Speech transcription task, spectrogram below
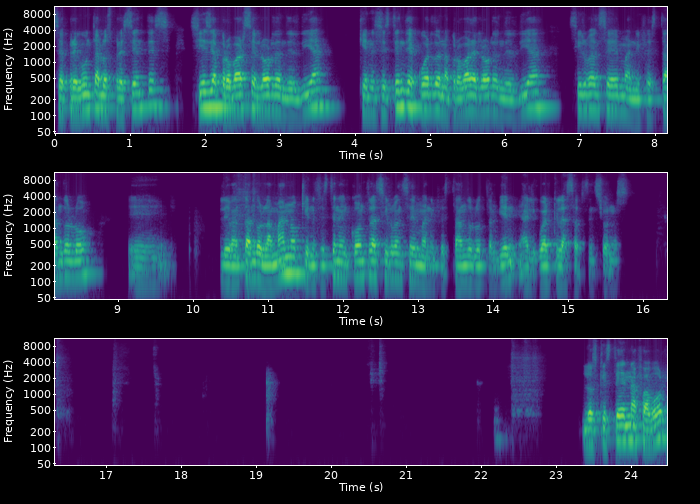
se pregunta a los presentes si es de aprobarse el orden del día. Quienes estén de acuerdo en aprobar el orden del día, sírvanse manifestándolo, eh, levantando la mano. Quienes estén en contra, sírvanse manifestándolo también, al igual que las abstenciones. Los que estén a favor.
